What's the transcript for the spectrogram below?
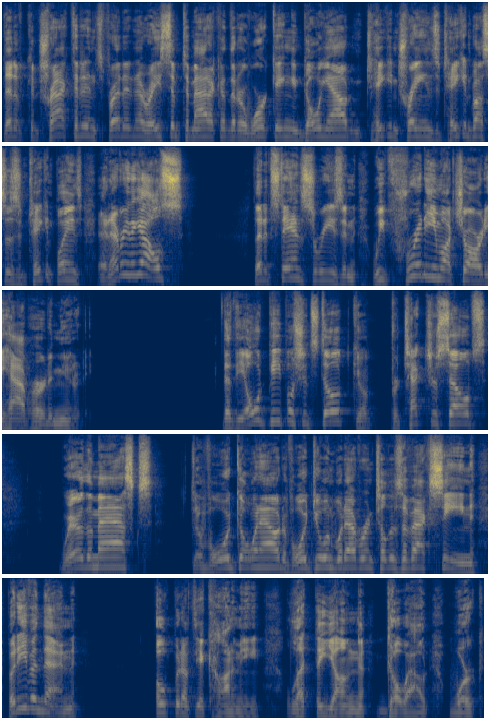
that have contracted it and spread it and are asymptomatic that are working and going out and taking trains and taking buses and taking planes and everything else, that it stands to reason we pretty much already have herd immunity. That the old people should still protect yourselves, wear the masks, avoid going out, avoid doing whatever until there's a vaccine. But even then, open up the economy, let the young go out, work,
